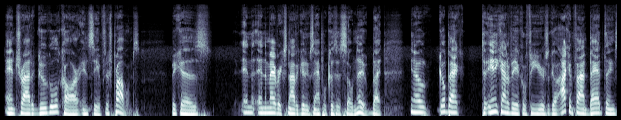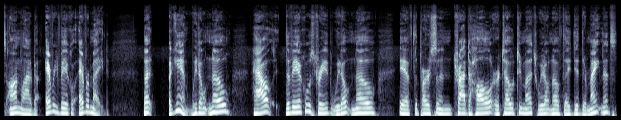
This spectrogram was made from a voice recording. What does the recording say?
and try to Google a car and see if there's problems, because and and the Maverick's not a good example because it's so new, but you know go back to any kind of vehicle a few years ago, I can find bad things online about every vehicle ever made. But again, we don't know how the vehicle was treated. We don't know if the person tried to haul or tow too much. We don't know if they did their maintenance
